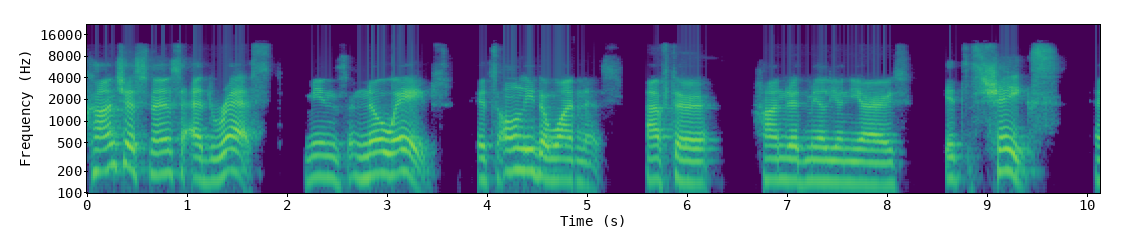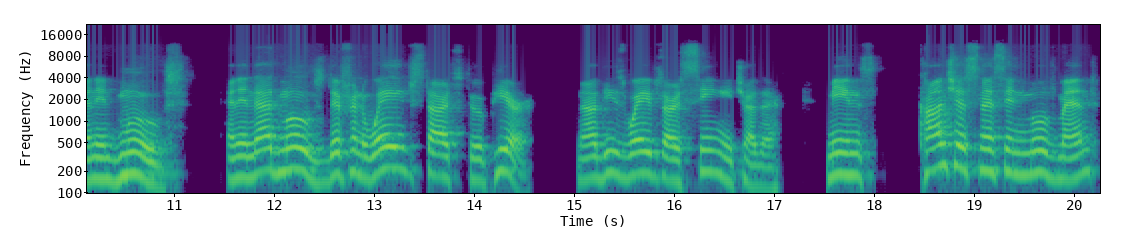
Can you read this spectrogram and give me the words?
consciousness at rest means no waves. It's only the oneness. After 100 million years, it shakes and it moves. And in that moves, different waves starts to appear. Now these waves are seeing each other. Means consciousness in movement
